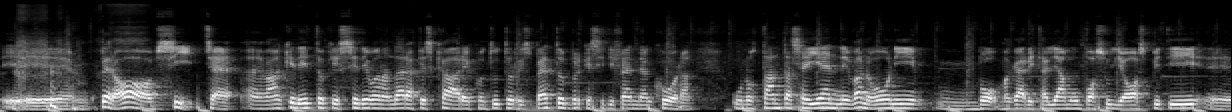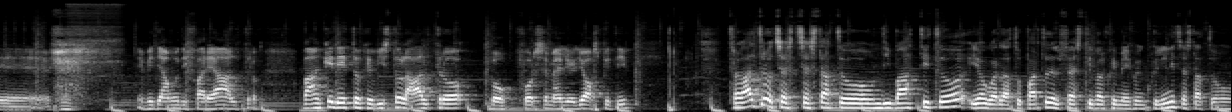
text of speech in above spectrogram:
e, però sì, cioè, aveva anche detto che se devono andare a pescare con tutto il rispetto perché si difende ancora un 86enne Vanoni, mm, boh, magari tagliamo un po' sugli ospiti e, e vediamo di fare altro. Va anche detto che visto l'altro, boh, forse meglio gli ospiti. Tra l'altro c'è, c'è, stato un dibattito, io ho guardato parte del festival con i miei coinquilini, c'è stato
